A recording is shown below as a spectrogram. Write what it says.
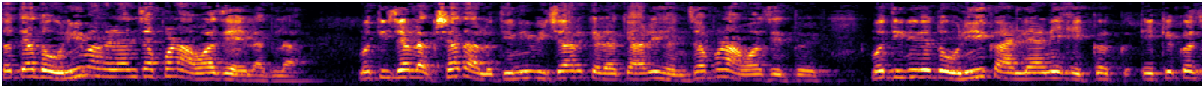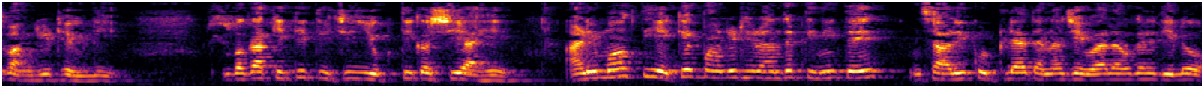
तर त्या दोन्ही बांगड्यांचा पण आवाज यायला लागला. मग तिच्या लक्षात आलं तिने विचार केला की अरे ह्यांचा पण आवाज येतोय. मग तिने ते दोन्ही काढले आणि एक एकच बांगडी ठेवली. बघा किती तिची युक्ती कशी आहे. आणि मग ती एक एक बांगडी ठेवल्यानंतर तिने ते साळी कुठल्या त्यांना जेवायला वगैरे दिलं.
